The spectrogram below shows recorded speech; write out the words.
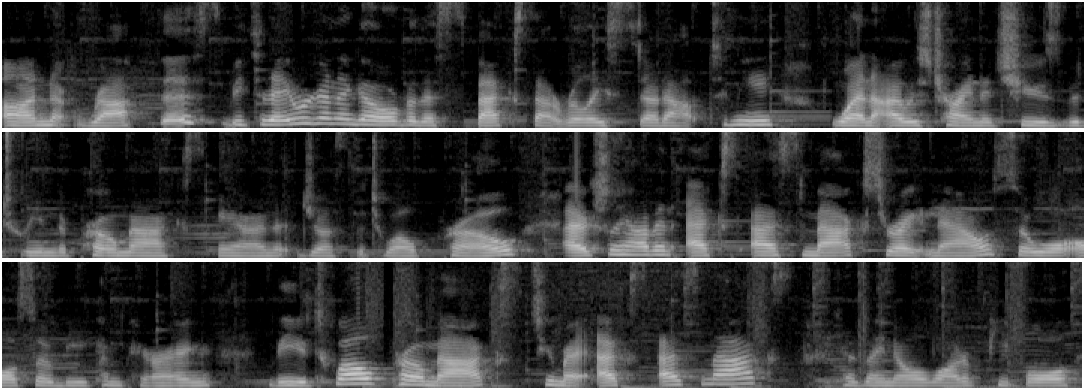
unwrap this. Today we're gonna go over the specs that really stood out to me when I was trying to choose between the Pro Max and just the 12 Pro. I actually have an XS Max right now, so we'll also be comparing the 12 Pro Max to my XS Max because I know a lot of people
